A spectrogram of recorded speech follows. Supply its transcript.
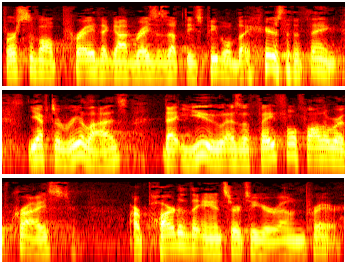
First of all, pray that God raises up these people. But here's the thing. You have to realize that you, as a faithful follower of Christ, are part of the answer to your own prayer.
